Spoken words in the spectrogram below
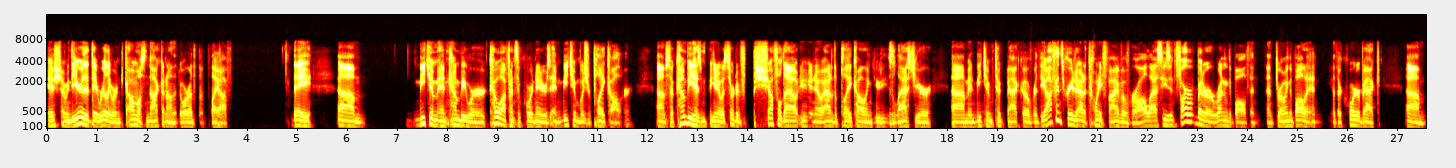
ish. I mean, the year that they really were almost knocking on the door of the playoff. They, um, Meacham and Cumbie were co-offensive coordinators, and Meacham was your play caller. Um, so Cumbie has, you know, was sort of shuffled out, you know, out of the play calling duties last year um, and Meacham took back over. The offense graded out at 25 overall last season, far better at running the ball than than throwing the ball. And you know, their quarterback, um,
